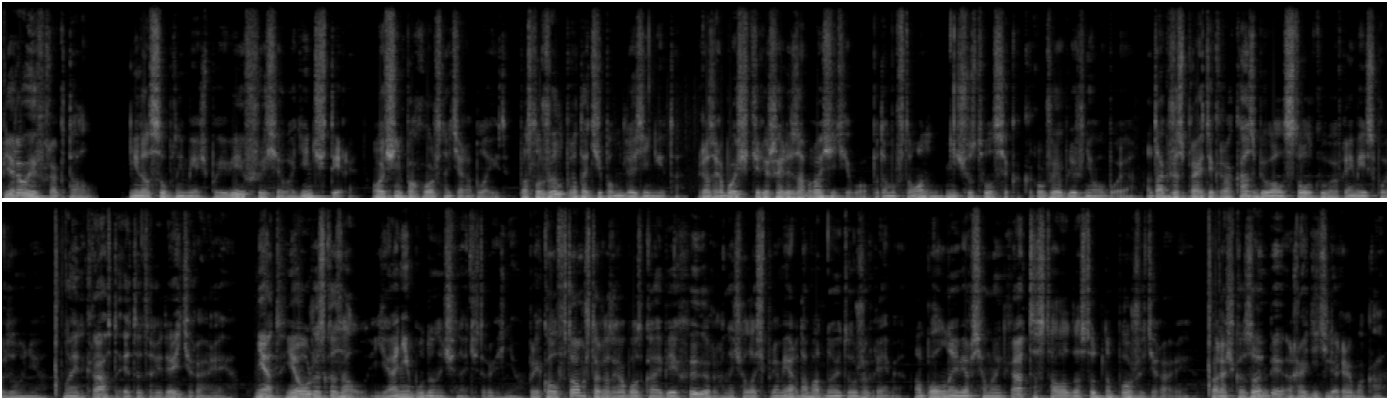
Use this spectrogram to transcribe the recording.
Первый фрактал. Недоступный меч, появившийся в 1.4. Очень похож на Терраблейд. Послужил прототипом для Зенита. Разработчики решили забросить его, потому что он не чувствовался как оружие ближнего боя. А также спрайт игрока сбивал с толку во время использования. Майнкрафт это 3D террария. Нет, я уже сказал, я не буду начинать эту резню. Прикол в том, что разработка обеих игр началась примерно в одно и то же время, а полная версия Майнкрафта стала доступна позже террарии. Парочка зомби – родители рыбака.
